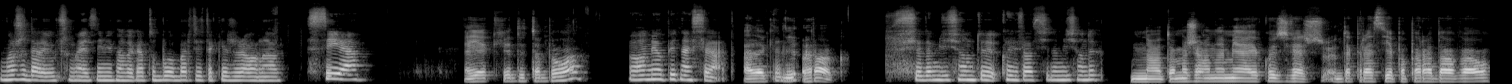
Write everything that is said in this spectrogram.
Może dalej utrzymać z nimi kontakt, a to było bardziej takie, że ona see ya. A jak kiedy to było? Bo on miał 15 lat. Ale kiedy, rok. 70, koniec lat 70. No to może ona miała jakąś, wiesz, depresję poporodową,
